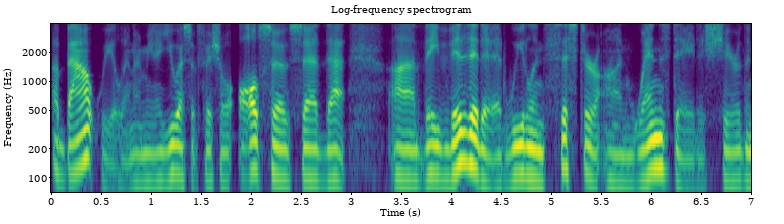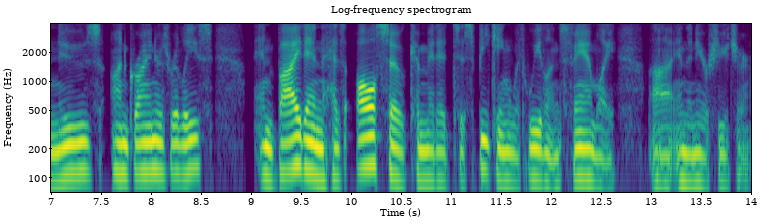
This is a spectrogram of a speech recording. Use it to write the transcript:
about Whelan. I mean, a U.S. official also said that uh, they visited Whelan's sister on Wednesday to share the news on Griner's release. And Biden has also committed to speaking with Whelan's family uh, in the near future.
